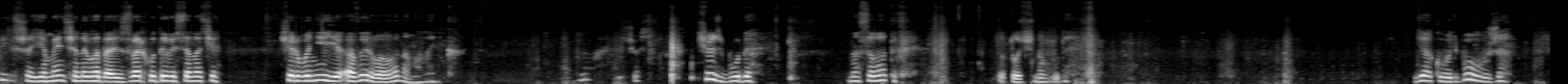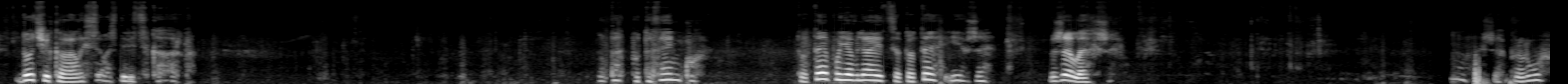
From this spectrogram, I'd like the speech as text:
Більше є, менше не вгадаєш. Зверху дивишся, наче червоніє, а вирва вона маленька. Ну, щось, щось буде. На салатик то точно буде. Дякувати Богу, вже дочекалися. Ось дивіться, яка гарна. Ну так потихеньку. То те появляється, то те і вже, вже легше. Ну, ще прорву.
